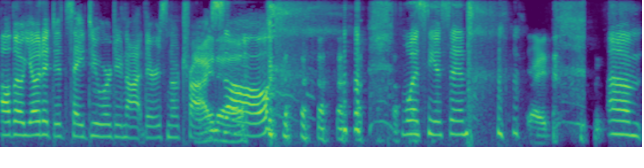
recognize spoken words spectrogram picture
Although Yoda did say, "Do or do not." There is no try. I know. So was he a Sith? right. um,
